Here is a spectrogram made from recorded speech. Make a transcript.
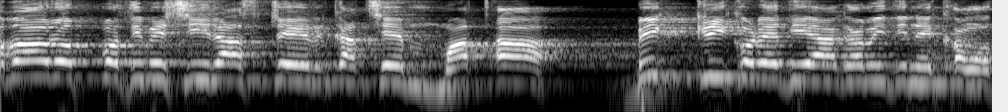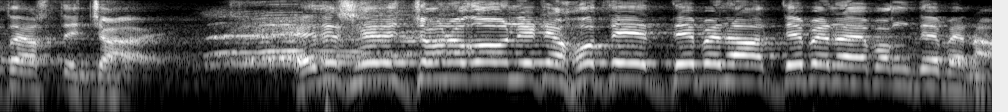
আবারও প্রতিবেশী রাষ্ট্রের কাছে মাথা বিক্রি করে দিয়ে আগামী দিনে ক্ষমতায় আসতে চায়। এদেশের জনগণ এটা হতে দেবে না দেবে না এবং দেবে না।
